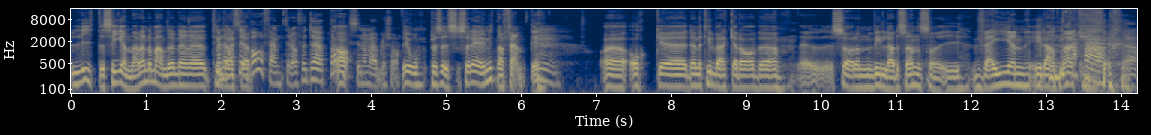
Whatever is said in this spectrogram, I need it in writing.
lite senare än de andra. Den är Men det måste ju tillverkad... vara 50 då, för döpte han Ja. sina möbler så? Jo, precis. Så det är ju 1950. Mm. Eh, Och eh, den är tillverkad av eh, eh, Sören Willadsen så i Vejen i Danmark. ja.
